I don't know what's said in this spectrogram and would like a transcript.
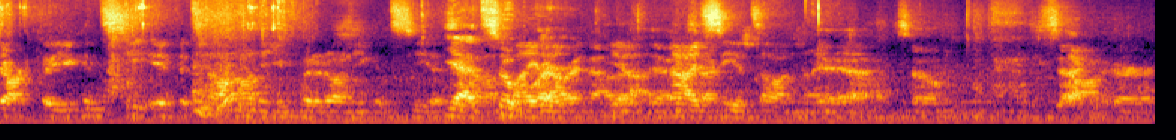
dark though. You can see if it's not on and you put it on, you can see it. Yeah, it's kinda so bright up. right now. Yeah, Yeah, now I see it's on right Yeah, yeah. now. So Stalker.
